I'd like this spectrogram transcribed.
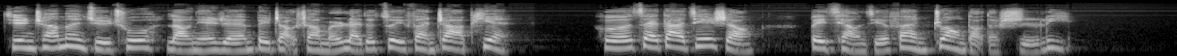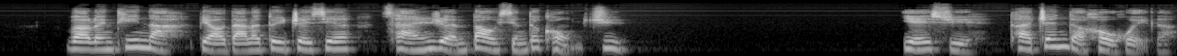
警察们举出老年人被找上门来的罪犯诈骗，和在大街上。被抢劫犯撞倒的实例。瓦伦蒂娜表达了对这些残忍暴行的恐惧。也许他真的后悔了，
